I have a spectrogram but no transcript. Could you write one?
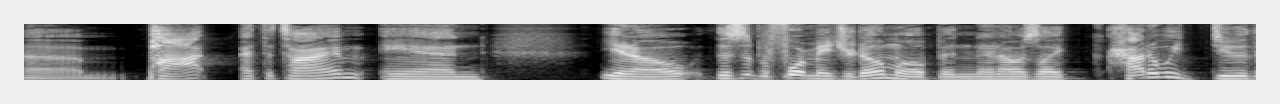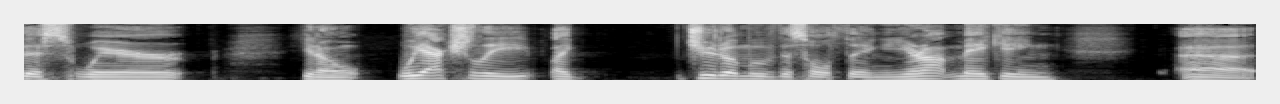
um, pot at the time, and you know, this is before Majordomo opened, and I was like, how do we do this where you know, we actually like judo move this whole thing. And you're not making uh,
